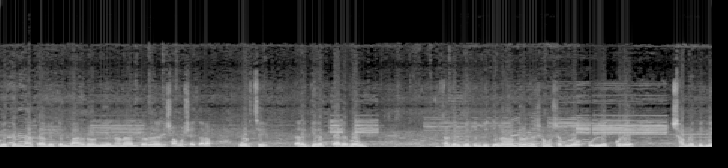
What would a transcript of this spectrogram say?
বেতন ভাতা, বেতন বাড়ানো নিয়ে নানান ধরনের সমস্যায় তারা পড়ছে। তারা গ্রেপ্তার এবং তাদের বেতন বৃদ্ধি, নানান ধরনের সমস্যাগুলো উল্লেখ করে সামনের দিকে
